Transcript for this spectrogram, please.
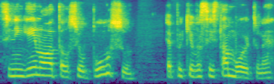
Se ninguém nota o seu pulso, é porque você está morto, né?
